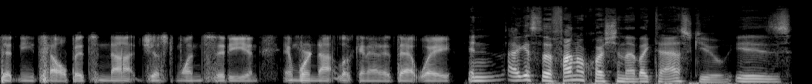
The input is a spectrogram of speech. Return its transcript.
that needs help. It's not just one city and and we're not looking at it that way. And I guess the final question I'd like to ask you is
